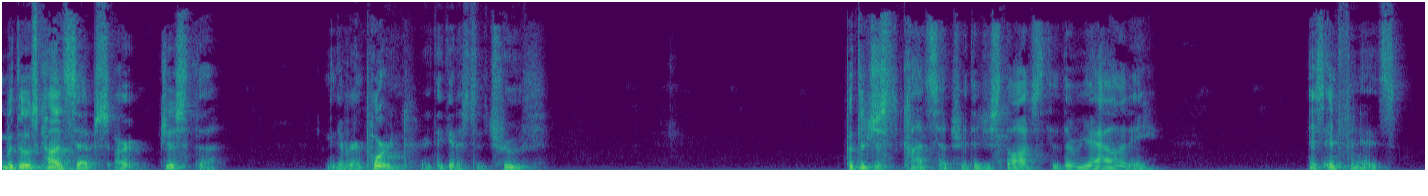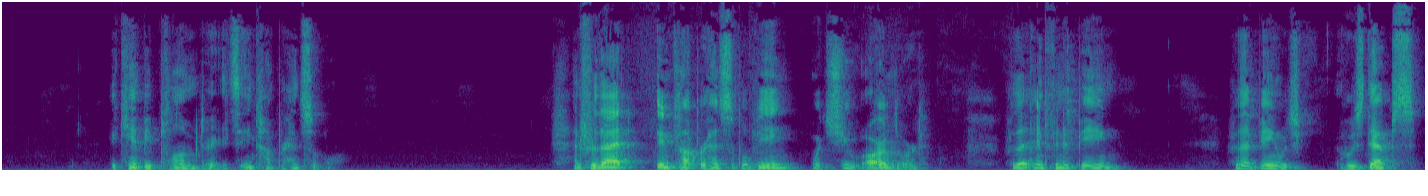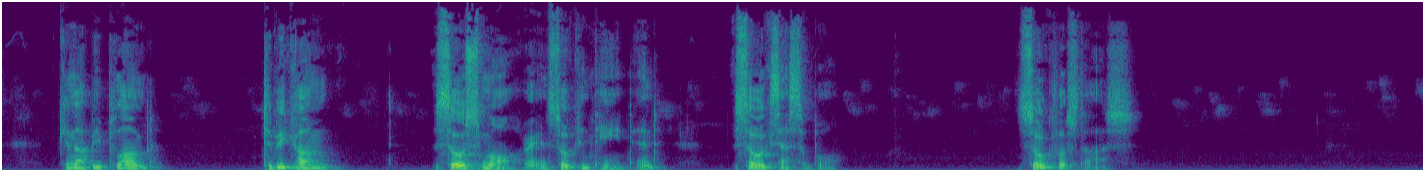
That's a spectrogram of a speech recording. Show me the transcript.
But those concepts are just the, I mean, they're very important, right? They get us to the truth. But they're just concepts, right? They're just thoughts. The, the reality is infinite. It's, it can't be plumbed, right? It's incomprehensible. And for that incomprehensible being, which you are, Lord, for that infinite being, for that being which, whose depths cannot be plumbed, to become so small, right? And so contained and so accessible so close to us,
